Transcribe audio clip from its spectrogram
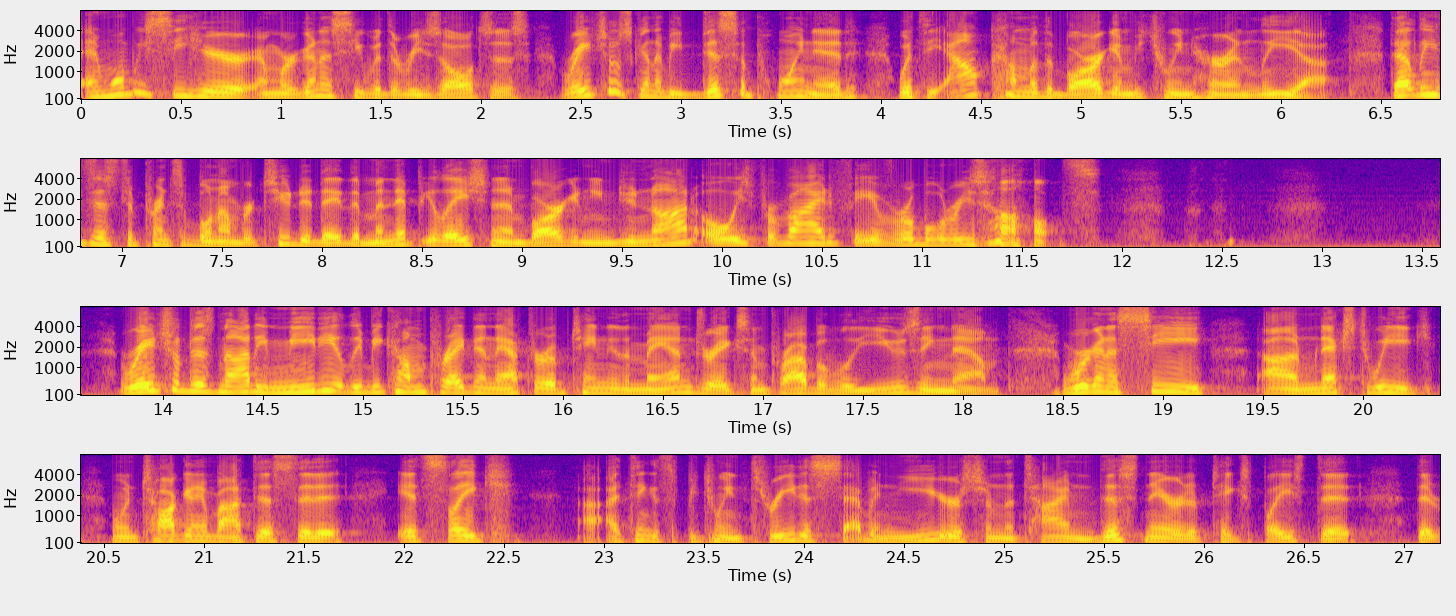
And what we see here, and we're going to see what the results is, Rachel's going to be disappointed with the outcome of the bargain between her and Leah. That leads us to principle number two today. The manipulation and bargaining do not always provide favorable results. Rachel does not immediately become pregnant after obtaining the mandrakes and probably using them. We're going to see um, next week when talking about this that it, it's like I think it's between three to seven years from the time this narrative takes place that, that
